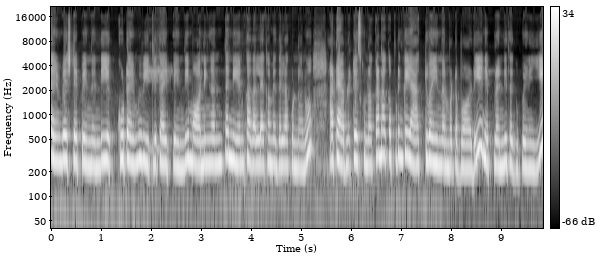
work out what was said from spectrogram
టైం వేస్ట్ అయిపోయిందండి. ఎక్కువ టైం వీటికి అయిపోయింది. మార్నింగ్ అంతా నేను కదలలేక మెదలలేకున్నాను ఆ ట్యాబ్లెట్ వేసుకున్నాక నాకు అప్పుడు ఇంకా యాక్టివ్ అయ్యిందనమాట బాడీ. నొప్పులన్నీ తగ్గిపోయినాయి.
